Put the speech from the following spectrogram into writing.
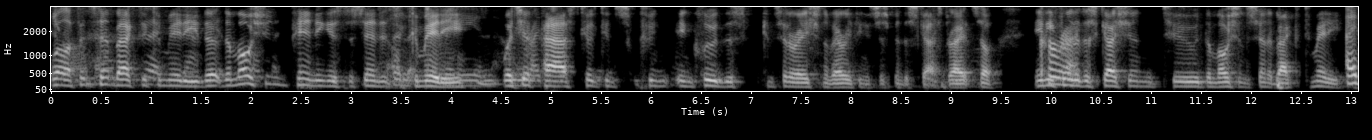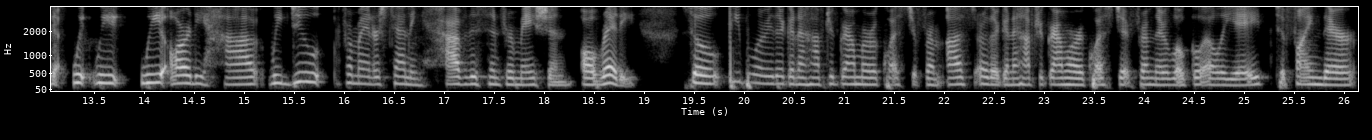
Well, if it's sent back to committee, the, the motion pending is to send it send to it committee, and which if passed could, cons- could include this consideration of everything that's just been discussed, right? So any further discussion to the motion to send it back to committee? I, don't- we, we, we already have, we do, from my understanding, have this information already. So people are either gonna have to GRAMA request it from us, or they're gonna have to GRAMA request it from their local LEA to find their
